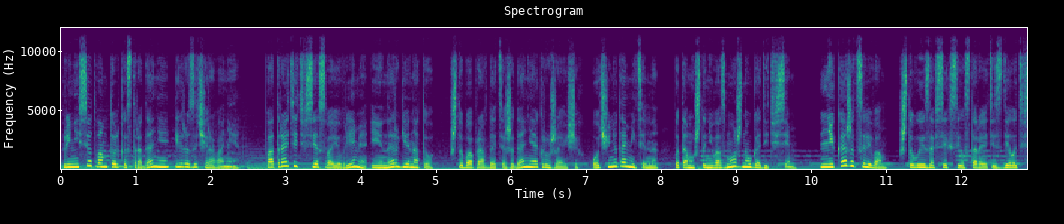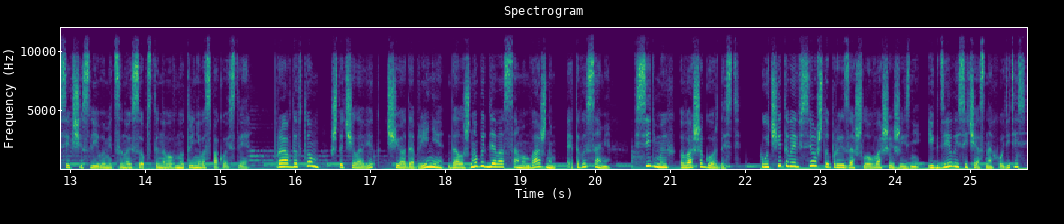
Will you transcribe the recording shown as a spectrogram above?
принесет вам только страдания и разочарование. Потратить все свое время и энергию на то, чтобы оправдать ожидания окружающих, очень утомительно, потому что невозможно угодить всем. Не кажется ли вам, что вы изо всех сил стараетесь сделать всех счастливыми ценой собственного внутреннего спокойствия? Правда в том, что человек, чье одобрение должно быть для вас самым важным, это вы сами. В-седьмых, ваша гордость. Учитывая все, что произошло в вашей жизни и где вы сейчас находитесь,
